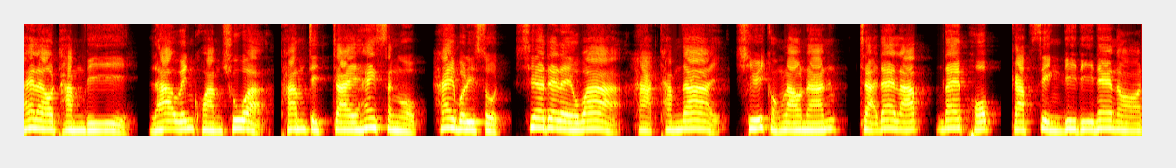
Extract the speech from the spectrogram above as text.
ให้เราทำดีละเว้นความชั่วทำจิตใจให้สงบ ให้บริสุทธิ์ เชื่อได้เลยว่า หากทำได้ ชีวิตของเรานั้นจะได้รับได้พบกับสิ่งดีๆ แน่นอน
